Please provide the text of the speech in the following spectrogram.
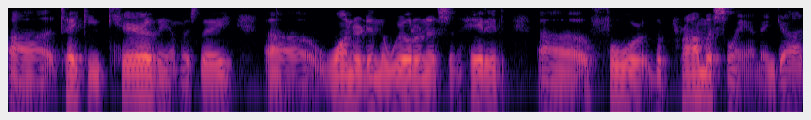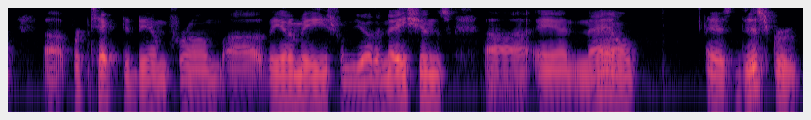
uh, taken care of them as they uh, wandered in the wilderness and headed uh, for the promised land. And God uh, protected them from the enemies, from the other nations. and now, as this group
